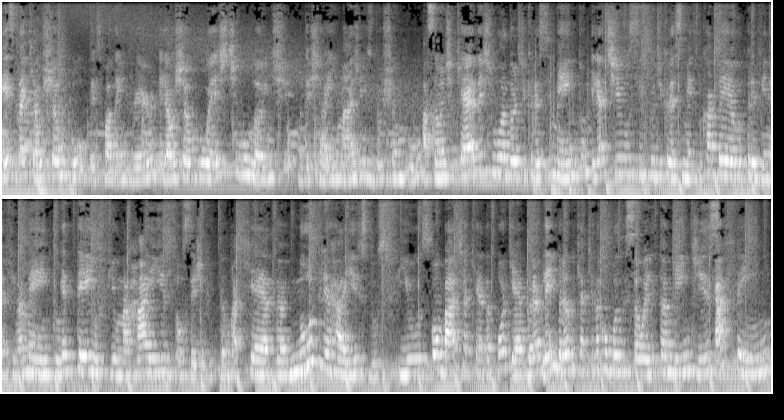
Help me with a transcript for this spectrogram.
Esse daqui é o shampoo, vocês podem ver. Ele é o shampoo estimulante. Vou deixar aí imagens do shampoo. Ação anti-queda, estimulador de crescimento. Ele ativa o ciclo de crescimento do cabelo, previne afinamento, retém o fio na raiz, ou seja, evitando a queda, nutre a raiz dos fios, combate a queda por quebra. Lembrando que aqui na composição ele também diz cafeína,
